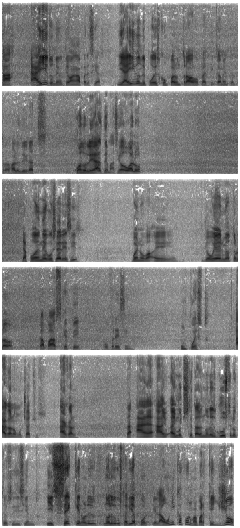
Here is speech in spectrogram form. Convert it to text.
Ah, ahí es donde te van a apreciar. Y ahí es donde puedes comprar un trabajo prácticamente al trabajar desde gratis. Cuando le das demasiado valor, ya puedes negociar y decir, bueno, eh, yo voy a irme a otro lado. Capaz que te ofrecen un puesto. Háganlo muchachos, háganlo hay, muchos que tal vez no les guste lo que estoy diciendo. Y sé que no les, no les gustaría porque la única forma para que yo,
